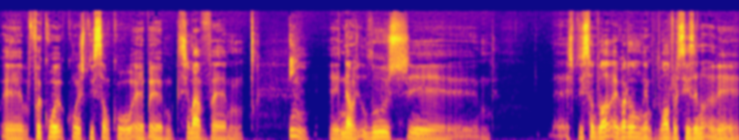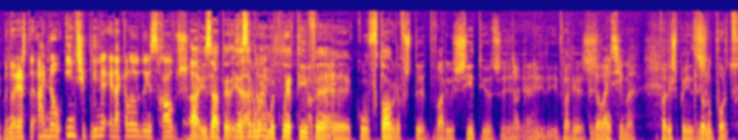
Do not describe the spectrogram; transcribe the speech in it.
uh, foi com a, com a exposição com, uh, uh, que se chamava. Um, In. não, Luz a exposição do agora não me lembro do Álvaro Cisa de... mas não era esta ah não indisciplina era aquela de Encerralves ah exato, exato essa era uma, uma coletiva okay. uh, com fotógrafos de, de vários sítios uh, okay. e, e, várias que deu lá em cima. vários países. Que deu no Porto.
